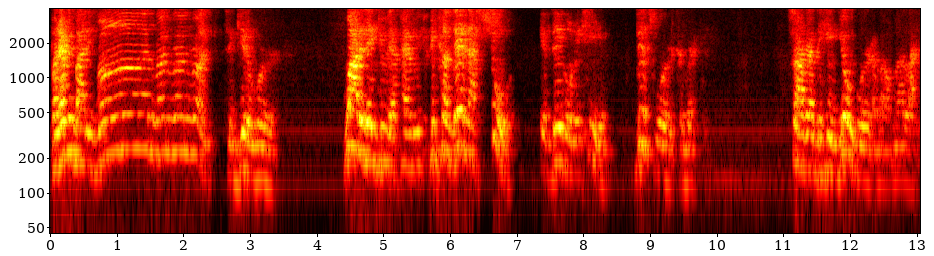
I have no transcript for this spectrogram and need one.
But everybody run, run, run, run to get a word. Why do they do that, Pastor? Because they're not sure if they're going to hear this word correctly. So I'd rather hear your word about my life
